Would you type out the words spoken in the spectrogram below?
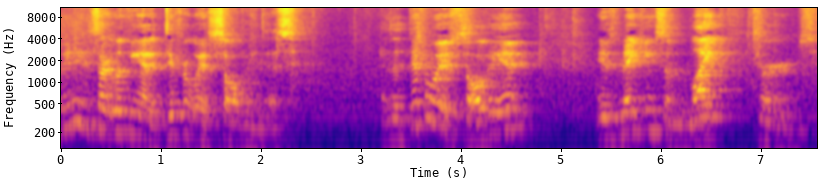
we need to start looking at a different way of solving this. And the different way of solving it is making some like terms.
